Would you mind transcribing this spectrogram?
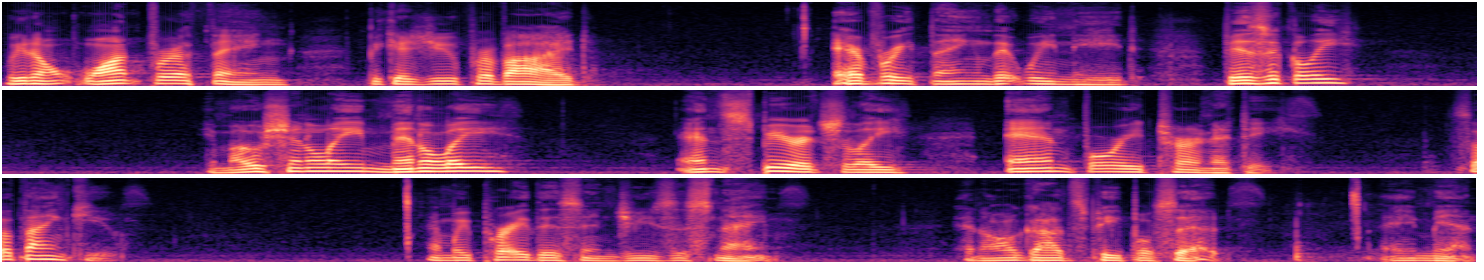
We don't want for a thing because you provide everything that we need physically, emotionally, mentally, and spiritually, and for eternity. So thank you. And we pray this in Jesus' name. And all God's people said, Amen.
